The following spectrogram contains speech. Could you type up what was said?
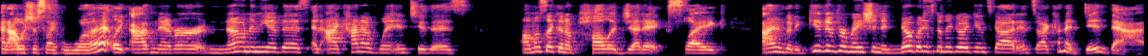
And I was just like, what? Like I've never known any of this, and I kind of went into this almost like an apologetics, like. I'm going to give information and nobody's going to go against God. And so I kind of did that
